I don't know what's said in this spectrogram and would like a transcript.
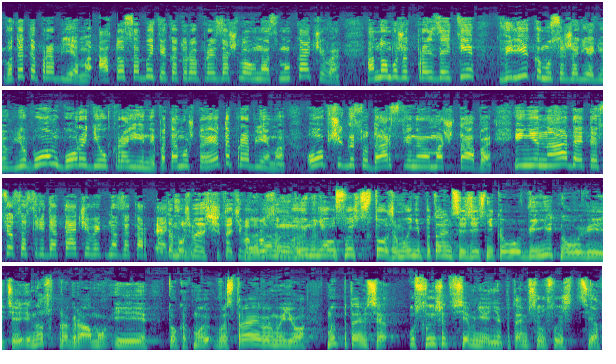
Вот это проблема. А то событие, которое произошло у нас в Мукачево, оно может произойти, к великому сожалению, в любом городе Украины, потому что это проблема общегосударственного масштаба. И не надо это все сосредотачивать на Закарпатье. Это можно считать и вопросом... моя, вы э, меня нашего- услышите тоже. Мы не пытаемся здесь никого обвинить, но вы видите и нашу программу, и то, как мы выстраиваем ее. Мы пытаемся услышать все мнения, пытаемся услышать всех.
